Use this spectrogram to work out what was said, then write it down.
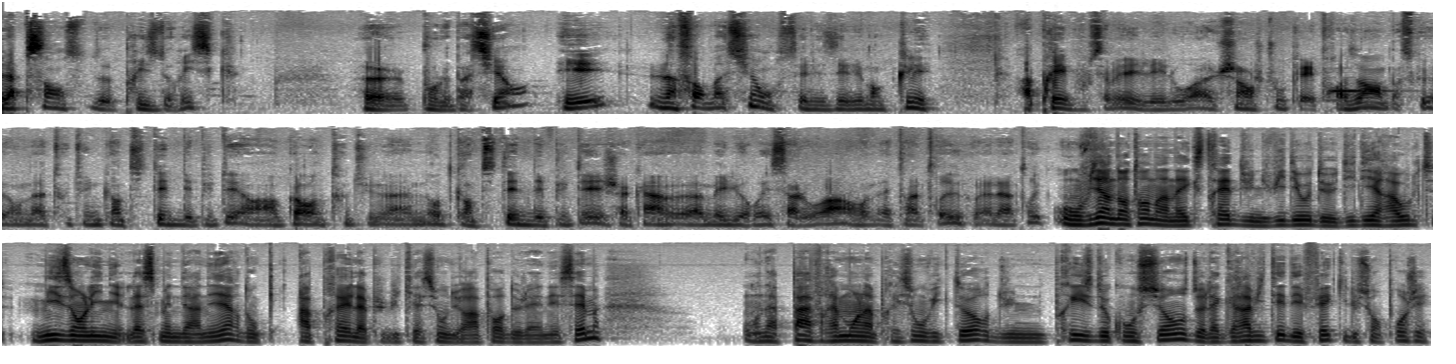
l'absence de prise de risque euh, pour le patient et l'information, c'est les éléments clés. Après, vous savez, les lois changent toutes les trois ans parce qu'on a toute une quantité de députés, a encore toute une, une autre quantité de députés. Chacun veut améliorer sa loi, remettre un truc, remettre un truc. On vient d'entendre un extrait d'une vidéo de Didier Raoult mise en ligne la semaine dernière, donc après la publication du rapport de la NSM. On n'a pas vraiment l'impression, Victor, d'une prise de conscience de la gravité des faits qui lui sont reprochés.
